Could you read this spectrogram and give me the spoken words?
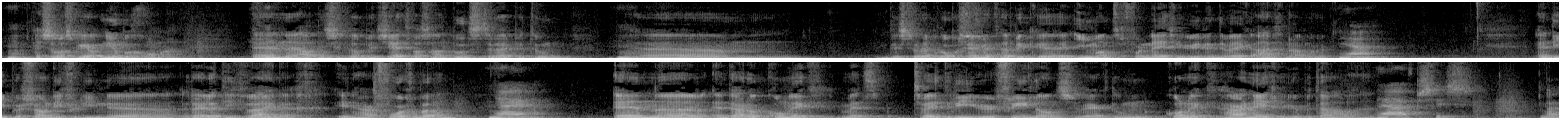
Hm. En toen was ik weer opnieuw begonnen. En eh, had niet zoveel budget, was aan het bootstrappen toen. Hm. Dus toen heb ik op een gegeven moment heb ik, eh, iemand voor negen uur in de week aangenomen. Ja, En die persoon die verdiende relatief weinig in haar vorige baan. ja, ja. En, eh, en daardoor kon ik met twee, drie uur freelance werk doen, kon ik haar negen uur betalen. Ja, precies. Nou,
